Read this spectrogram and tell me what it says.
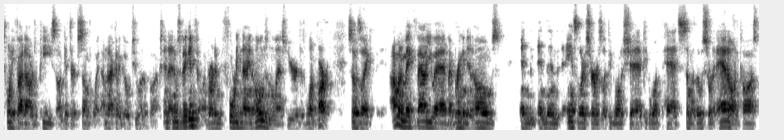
$25 a piece, I'll get there at some point. I'm not going to go 200 bucks. And, and it was a big infill. I brought in 49 homes in the last year, just one park. So it's like, I'm going to make value add by bringing in homes and and then ancillary services like people want a shed, people want pets, some of those sort of add-on costs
